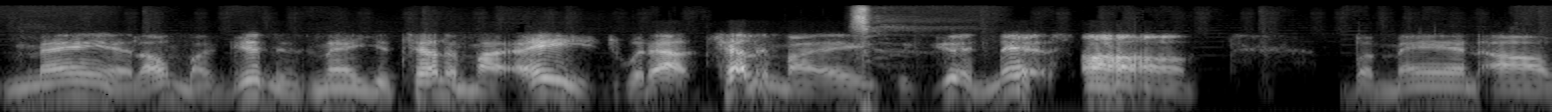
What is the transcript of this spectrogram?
Man, oh my goodness, man. You're telling my age without telling my age. goodness. Um, but man, uh,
